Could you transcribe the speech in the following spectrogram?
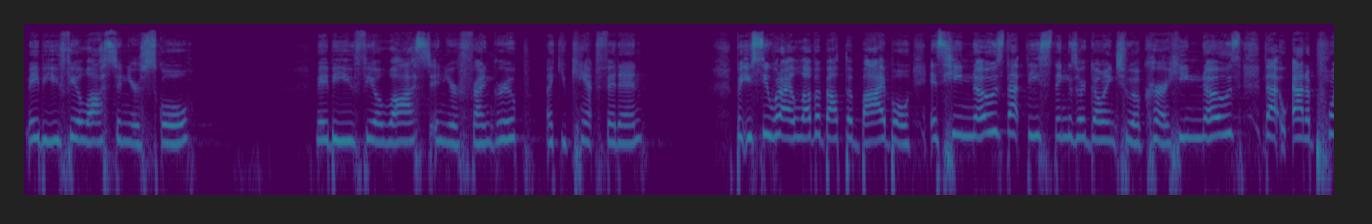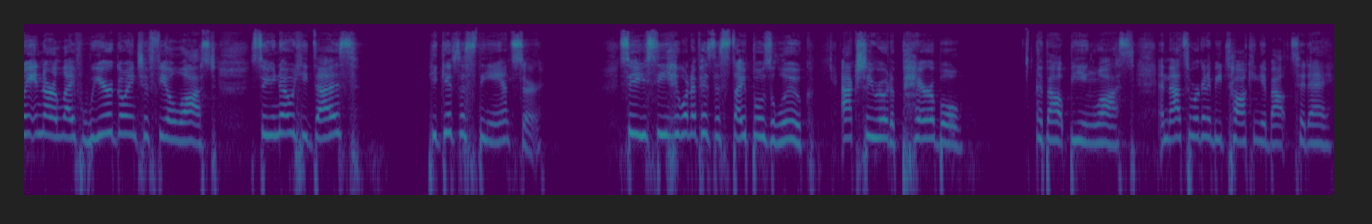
Maybe you feel lost in your school. Maybe you feel lost in your friend group, like you can't fit in. But you see, what I love about the Bible is He knows that these things are going to occur. He knows that at a point in our life, we are going to feel lost. So, you know what He does? He gives us the answer. So, you see, one of His disciples, Luke, actually wrote a parable about being lost. And that's what we're going to be talking about today.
